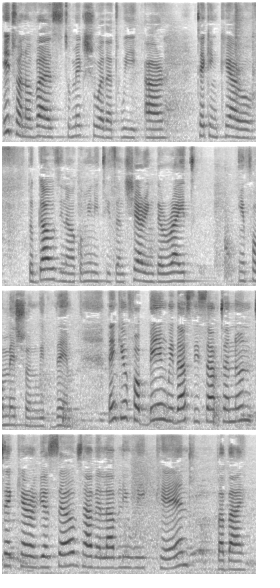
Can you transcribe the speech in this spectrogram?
each one of us to make sure that we are taking care of the girls in our communities and sharing the right information with them. Thank you for being with us this afternoon. Take care of yourselves. Have a lovely weekend. Bye bye.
